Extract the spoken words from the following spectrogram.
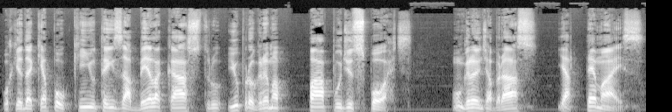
porque daqui a pouquinho tem Isabela Castro e o programa Papo de Esportes. Um grande abraço e até mais.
